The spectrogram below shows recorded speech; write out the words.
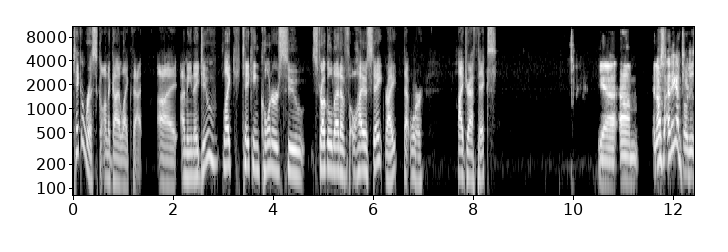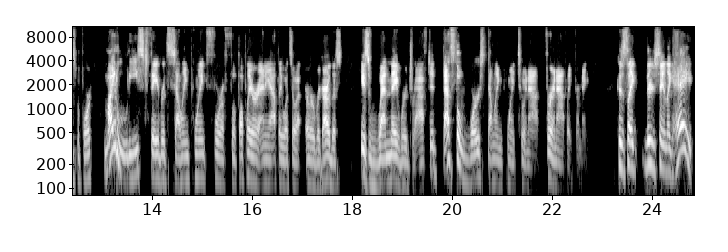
take a risk on a guy like that? Uh, I mean, they do like taking corners who struggled out of Ohio State, right? That were high draft picks. Yeah, um, and also I think I've told you this before. My least favorite selling point for a football player or any athlete whatsoever, or regardless, is when they were drafted. That's the worst selling point to an app for an athlete for me. Because like they're just saying, like, hey,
